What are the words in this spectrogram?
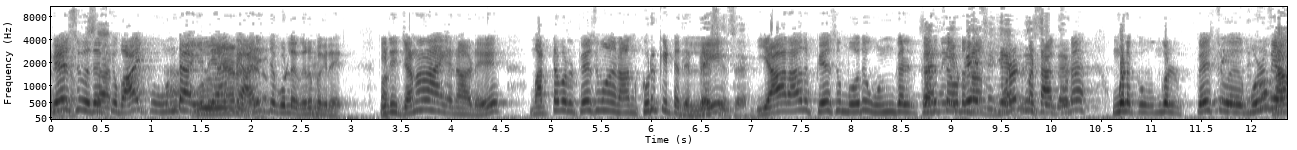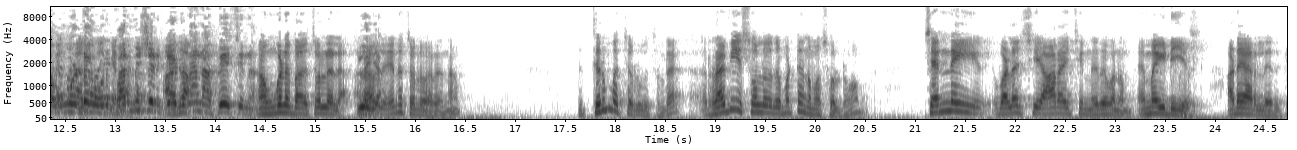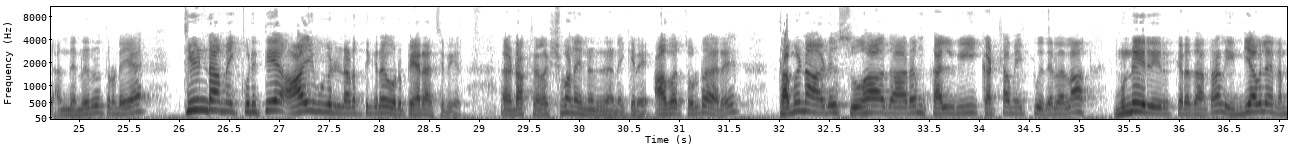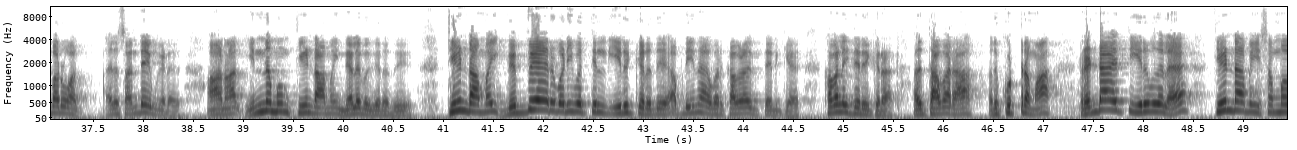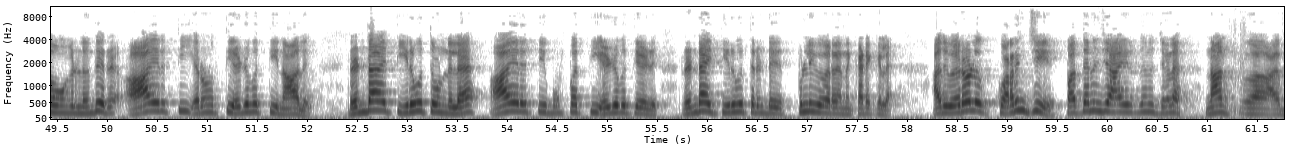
பேசுவதற்கு வாய்ப்பு உண்டா இல்லையா. அறிந்து கொள்ள விரும்புகிறேன். இது ஜனநாயக நாடு மற்றவர்கள் பேசும்போது நான் குறுக்கிட்டதில்லை. யாராவது பேசும்போது உங்கள் கருத்தோடு நான் முரண்பட்டா கூட உங்களுக்கு உங்கள் பேசு முழுமையா நான் பேச உங்கள்ட்ட நான் ஒரு கேட்கிறேன். permission கேட்டு தான் அதான். நான் பேசினேன். நான் உங்களை சொல்லல என்ன சொல்ல வரேன்னா திரும்ப சொல்ல சொல்றேன் ரவி சொல்வதை மட்டும் நம்ம சொல்றோம் சென்னை வளர்ச்சி ஆராய்ச்சி நிறுவனம் எம்ஐடிஎஸ் அடையாறில் இருக்கு அந்த நிறுவனத்தினுடைய தீண்டாமை குறித்தே ஆய்வுகள் நடத்துகிற ஒரு பேராசிரியர் டாக்டர் என்று நினைக்கிறேன் அவர் சொல்றாரு தமிழ்நாடு சுகாதாரம் கல்வி கட்டமைப்பு இதெல்லாம் முன்னேறி இருக்கிறதா என்றால் இந்தியாவில் நம்பர் ஒன் அதில் சந்தேகம் கிடையாது. ஆனால் இன்னமும் தீண்டாமை நிலவுகிறது. தீண்டாமை வெவ்வேறு வடிவத்தில் இருக்கிறது அப்படின்னு அவர் கவலை தெரிவிக்க கவலை தெரிவிக்கிறார். அது தவறா? அது குற்றமா? ரெண்டாயிரத்தி இருபதுல தீண்டாமை சம்பவங்கள்லேருந்து ஆயிரத்தி இருநூத்தி எழுபத்தி நாலு. ரெண்டாயிரத்தி இருபத்தி ஒண்ணுல ஆயிரத்தி முப்பத்தி எழுபத்தி ஏழு. ரெண்டாயிரத்தி இருபத்தி ரெண்டு புள்ளி விவரம் எனக்கு கிடைக்கல. அது வெறும் குறைஞ்சு பதினஞ்சு ஆயிரத்துன்னு வச்சுங்களேன் நான்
